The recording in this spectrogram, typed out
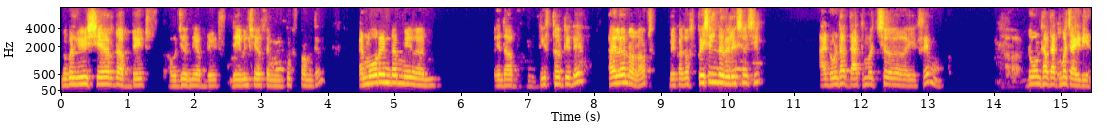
because we share the updates, our journey updates. They will share some inputs from them, and more in the um, in the these 30 days, I learn a lot because of especially in the relationship. I don't have that much uh, same, uh, don't have that much idea.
